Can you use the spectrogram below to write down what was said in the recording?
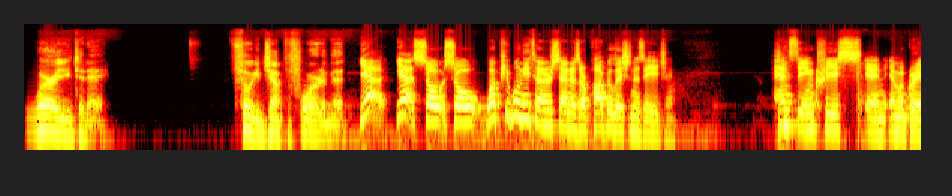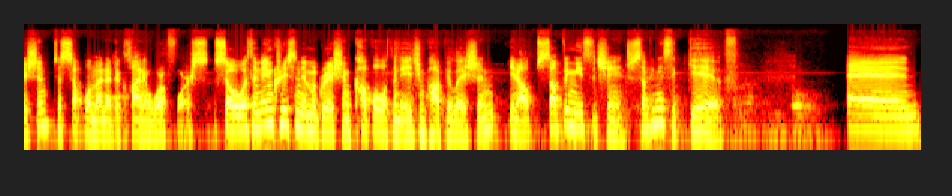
where are you today? So we can jump forward a bit. Yeah, yeah. So, so what people need to understand is our population is aging. Hence the increase in immigration to supplement a declining workforce. So, with an increase in immigration coupled with an aging population, you know, something needs to change. Something needs to give. And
